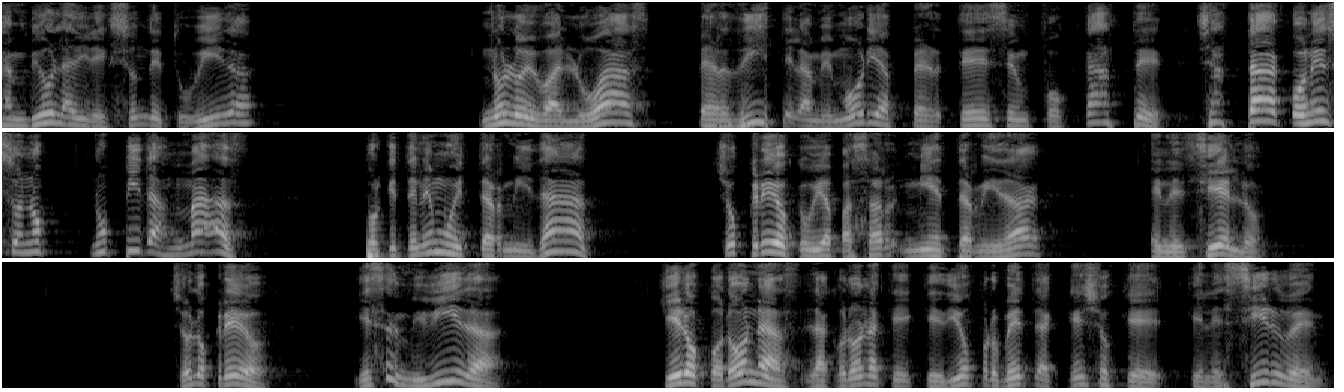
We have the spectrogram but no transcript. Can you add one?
cambió la dirección de tu vida? no lo evaluás, perdiste la memoria, te desenfocaste. Ya está, con eso no, no pidas más, porque tenemos eternidad. Yo creo que voy a pasar mi eternidad en el cielo. Yo lo creo. Y esa es mi vida. Quiero coronas, la corona que, Dios promete a aquellos que, que le sirven.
